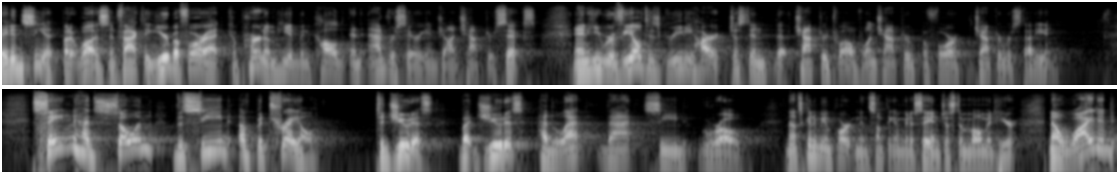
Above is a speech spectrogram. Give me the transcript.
They didn't see it, but it was. In fact, a year before at Capernaum, he had been called an adversary in John chapter 6. And he revealed his greedy heart just in chapter 12, one chapter before the chapter we're studying. Satan had sown the seed of betrayal to Judas, but Judas had let that seed grow. And that's going to be important in something I'm going to say in just a moment here. Now, why did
